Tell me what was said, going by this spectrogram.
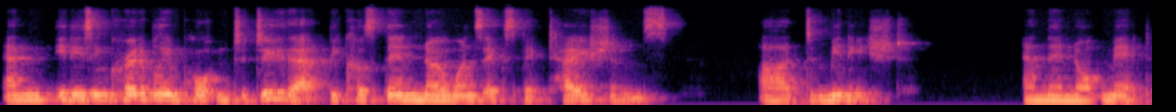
And it is incredibly important to do that because then no one's expectations are diminished and they're not met.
